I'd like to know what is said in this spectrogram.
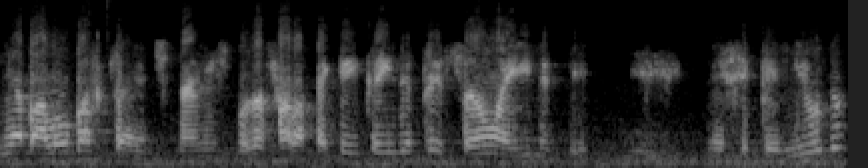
me abalou bastante. Né? Minha esposa fala até que eu entrei em depressão aí nesse, nesse período.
